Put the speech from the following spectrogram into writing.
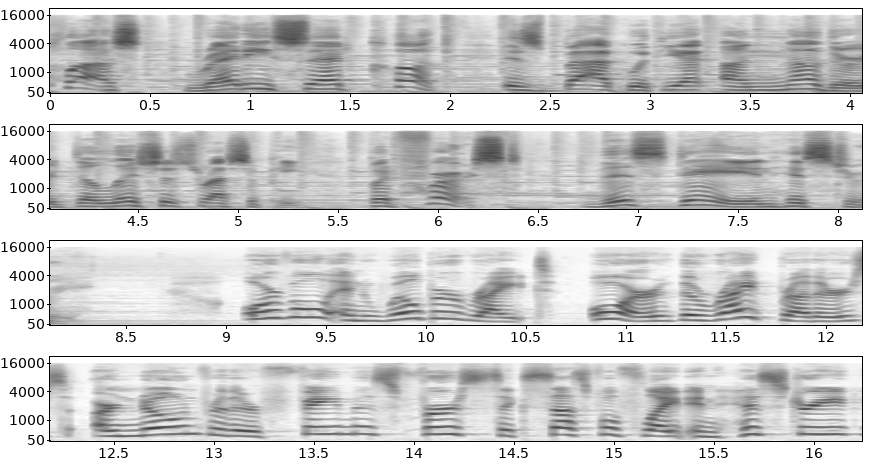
Plus, Ready, Set, Cook is back with yet another delicious recipe. But first, this day in history. Orville and Wilbur Wright, or the Wright brothers, are known for their famous first successful flight in history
